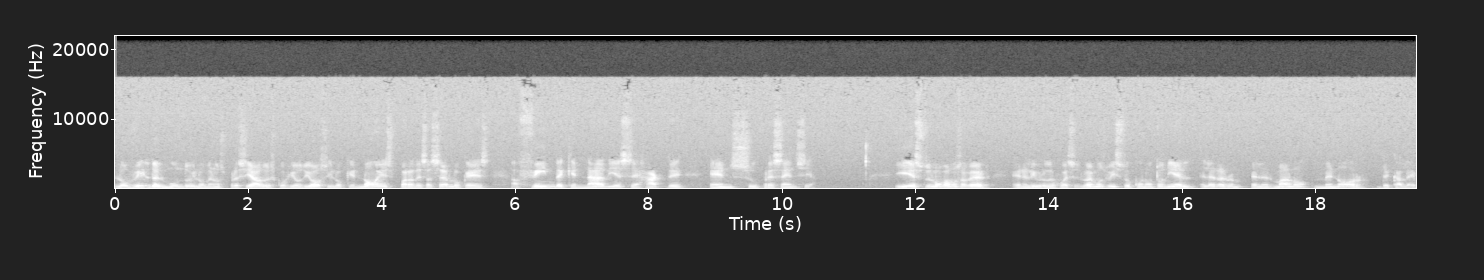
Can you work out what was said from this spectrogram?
Lo vil del mundo y lo menospreciado escogió Dios y lo que no es para deshacer lo que es, a fin de que nadie se jacte en su presencia. Y esto lo vamos a ver en el libro de jueces. Lo hemos visto con Otoniel, él era el hermano menor de Caleb.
